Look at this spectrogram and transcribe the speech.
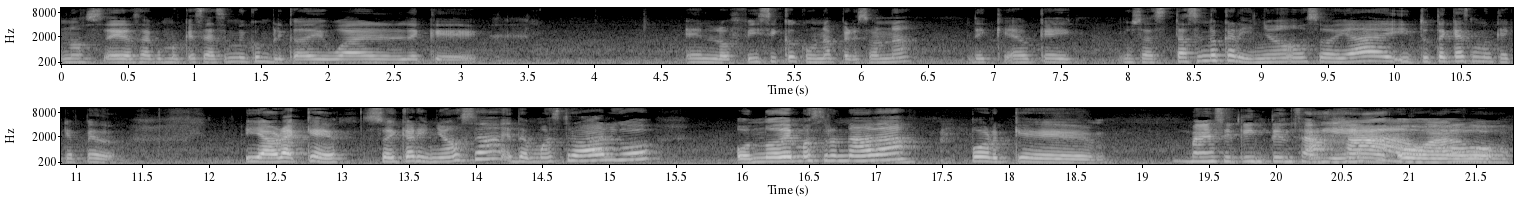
no sé, o sea, como que se hace muy complicado igual de que en lo físico con una persona, de que, ok, o sea, está siendo cariñoso y, ay, y tú te quedas como que, ¿qué pedo? ¿Y ahora qué? ¿Soy cariñosa? ¿Demuestro algo? ¿O no demuestro nada? Porque... Van a decir que intensa Ajá, vieja o, o, algo.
